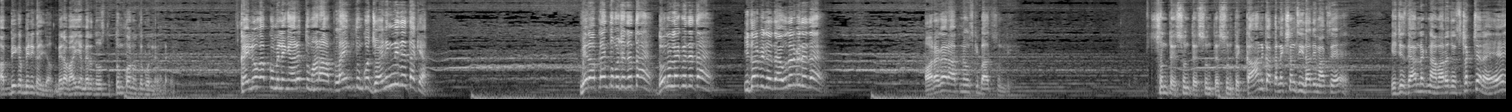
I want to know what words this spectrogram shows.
अब भी कभी निकल जाओ। मेरा भाई है मेरा दोस्त है। तुम कौन होते बोलने वाले भाई कई लोग आपको मिलेंगे अरे तुम्हारा अपलाइन तुमको ज्वाइनिंग नहीं देता क्या? मेरा अपलाइन तो मुझे देता है। दोनों लेग में देता है। इधर भी देता है, उधर भी देता है। और अगर आपने उसकी बात सुन ली, सुनते सुनते सुनते सुनते, कान का कनेक्शन सीधा दिमाग से है। ये चीज़ ध्यान रखना, हमारा जो स्ट्रक्चर है,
